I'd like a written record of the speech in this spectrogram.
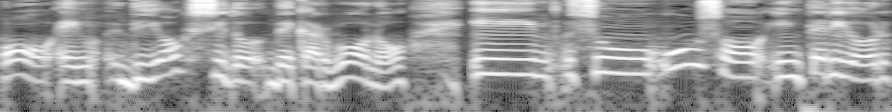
o en dióxido de carbono y su uso interior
